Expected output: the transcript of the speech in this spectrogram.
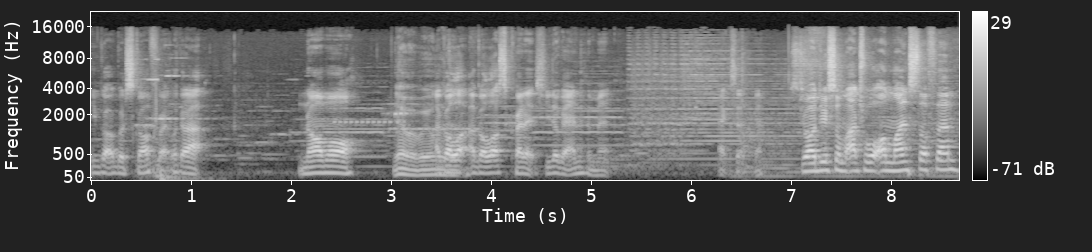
you've got a good score for it. Look at that. No more. Yeah, well, we I got lo- I got lots of credits. You don't get anything, mate. Exit. Yeah. Do you want to do some actual online stuff then?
